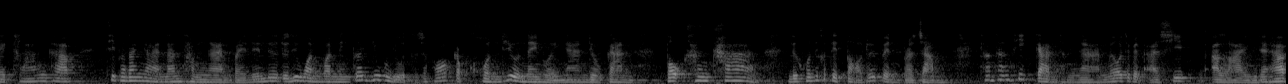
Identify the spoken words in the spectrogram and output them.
าย ๆ ครั้งครับ ที่พนักงานนั้นทำงานไปเรื่อย ๆ โดยที่วันวันหนึ่งก็ยุ่งอยู่แต่เฉพาะกับคนที่อยู่ในหน่วยงานเดียวกัน โต๊ะข้าง ๆ หรือคนที่เขาติดต่อด้วยเป็นประจำทั้งๆที่การทำงานไม่ว่าจะเป็นอาชีพอะไรนะครับ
